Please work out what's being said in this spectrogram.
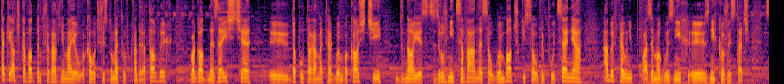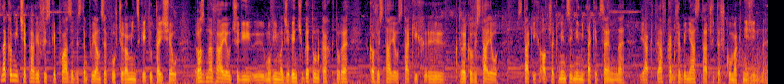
Takie oczka wodne przeważnie mają około 300 metrów kwadratowych, łagodne zejście, y, do 1,5 metra głębokości, dno jest zróżnicowane, są głęboczki, są wypłycenia, aby w pełni płazy mogły z nich, y, z nich korzystać. Znakomicie prawie wszystkie płazy występujące w Puszczy Romińskiej tutaj się rozmnażają, czyli y, mówimy o dziewięciu gatunkach, które korzystają z takich, które korzystają z takich oczek, między innymi takie cenne jak trawka grzebieniasta czy też kumak nizinny.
